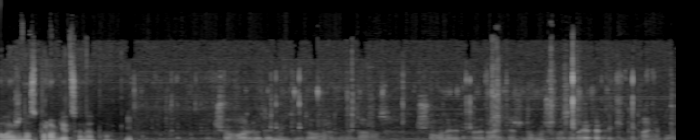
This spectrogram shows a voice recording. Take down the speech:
але ж насправді це не так. Чого люди не йдуть до армії зараз? Що вони відповідають? Я ж думаю, що ви задаєте такі питання були.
